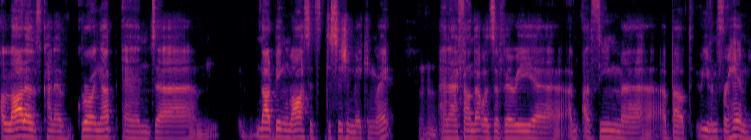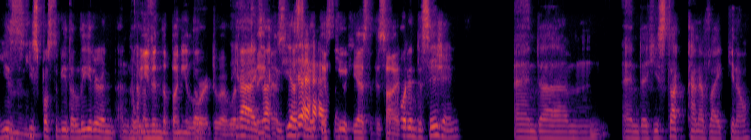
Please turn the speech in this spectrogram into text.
a lot of kind of growing up and um not being lost it's decision making right Mhm. and i found that was a very uh a, a theme uh, about even for him he's Mm. he's supposed to be the leader and and Well, kind of even the bunny lord, uh, what yeah his name exactly is, he has to Yeah. make him this he has to decide. important decision and um and uh, he's stuck kind of like you know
